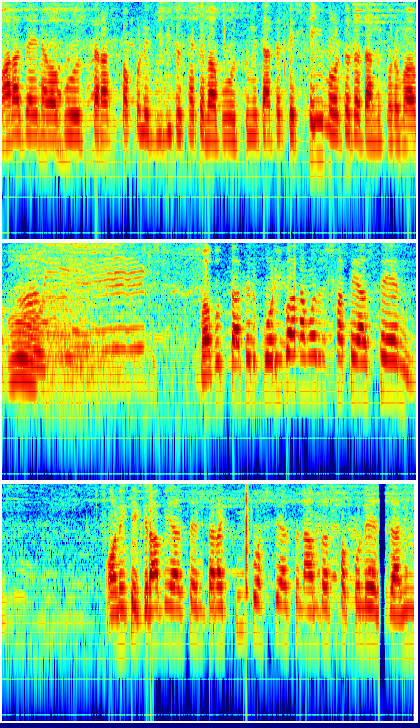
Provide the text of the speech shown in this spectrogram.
মারা যায় না মাহবুদ তারা সকলে জীবিত থাকে মাহবুদ তুমি তাদেরকে সেই মর্যাদা দান করো মাহবুদ মাহবুদ তাদের পরিবার আমাদের সাথে আছেন, অনেকে গ্রামে আছেন, তারা কি কষ্টে আছেন আমরা সকলে জানি।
